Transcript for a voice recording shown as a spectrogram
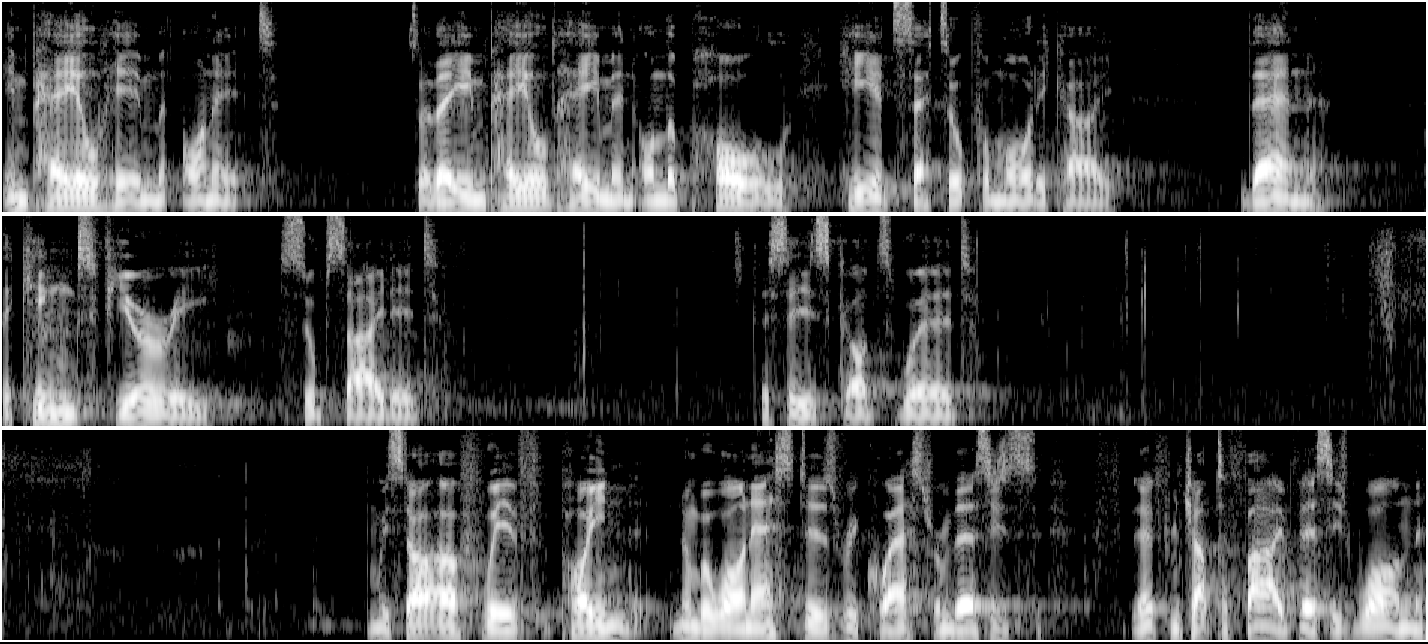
Impale him on it. So they impaled Haman on the pole he had set up for Mordecai. Then the king's fury subsided. This is God's word. And we start off with point number one Esther's request from verses uh, from chapter 5 verses 1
